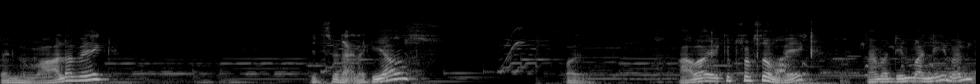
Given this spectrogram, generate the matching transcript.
Ein normaler Weg. Sieht es mit der Energie aus? Voll. Aber hier gibt es noch so einen Weg. Wenn wir den mal nehmen.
